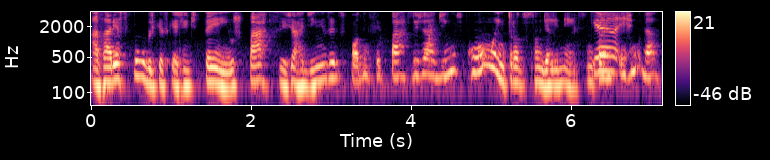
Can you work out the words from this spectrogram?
as áreas públicas que a gente tem, os parques e jardins, eles podem ser parques e jardins com a introdução de alimentos. Então, é, tem que mudar.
